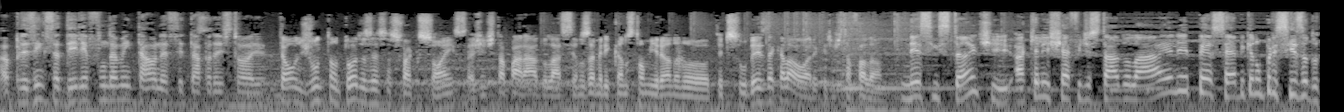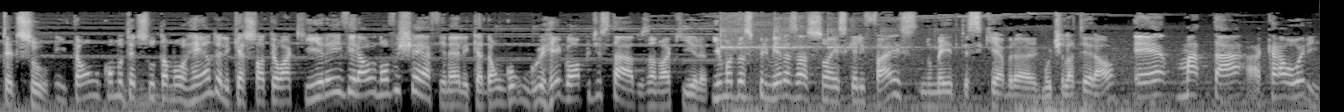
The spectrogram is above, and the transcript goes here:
a presença dele é fundamental nessa etapa da história. Então juntam todas essas facções. A gente tá parado lá, sendo os americanos estão mirando no Tetsu desde aquela hora que a gente tá falando. Nesse instante, aquele chefe de estado lá, ele percebe que não precisa do Tetsu. Então, como o Tetsu tá morrendo, ele quer só ter o Akira e virar o novo chefe, né? Ele quer dar um go- regolpe de estado usando o Akira. E uma das primeiras ações que ele faz, no meio desse quebra multilateral, é matar a Kaori,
